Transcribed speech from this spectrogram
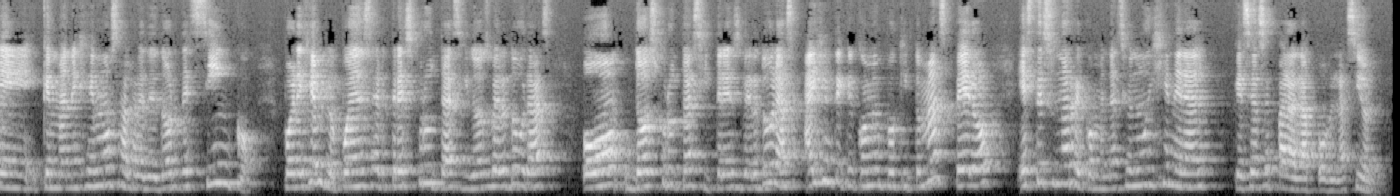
eh, que manejemos alrededor de 5. Por ejemplo, pueden ser tres frutas y dos verduras o dos frutas y tres verduras. Hay gente que come un poquito más, pero esta es una recomendación muy general que se hace para la población.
